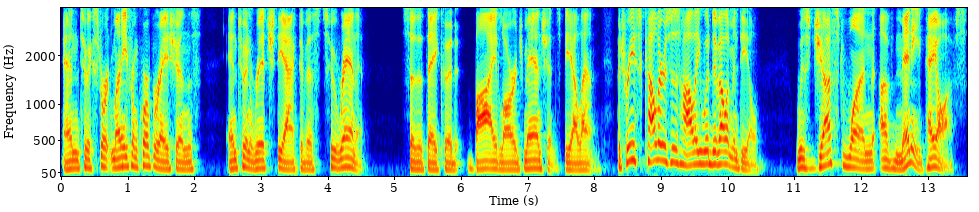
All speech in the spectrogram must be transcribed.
and to extort money from corporations and to enrich the activists who ran it so that they could buy large mansions, BLM. Patrisse Cullors' Hollywood development deal was just one of many payoffs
